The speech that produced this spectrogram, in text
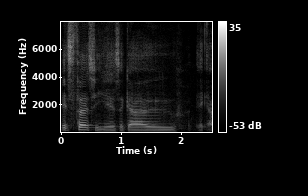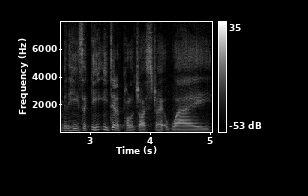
It's 30 years ago. I- mean, he's a, he, he did apologise straight away.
